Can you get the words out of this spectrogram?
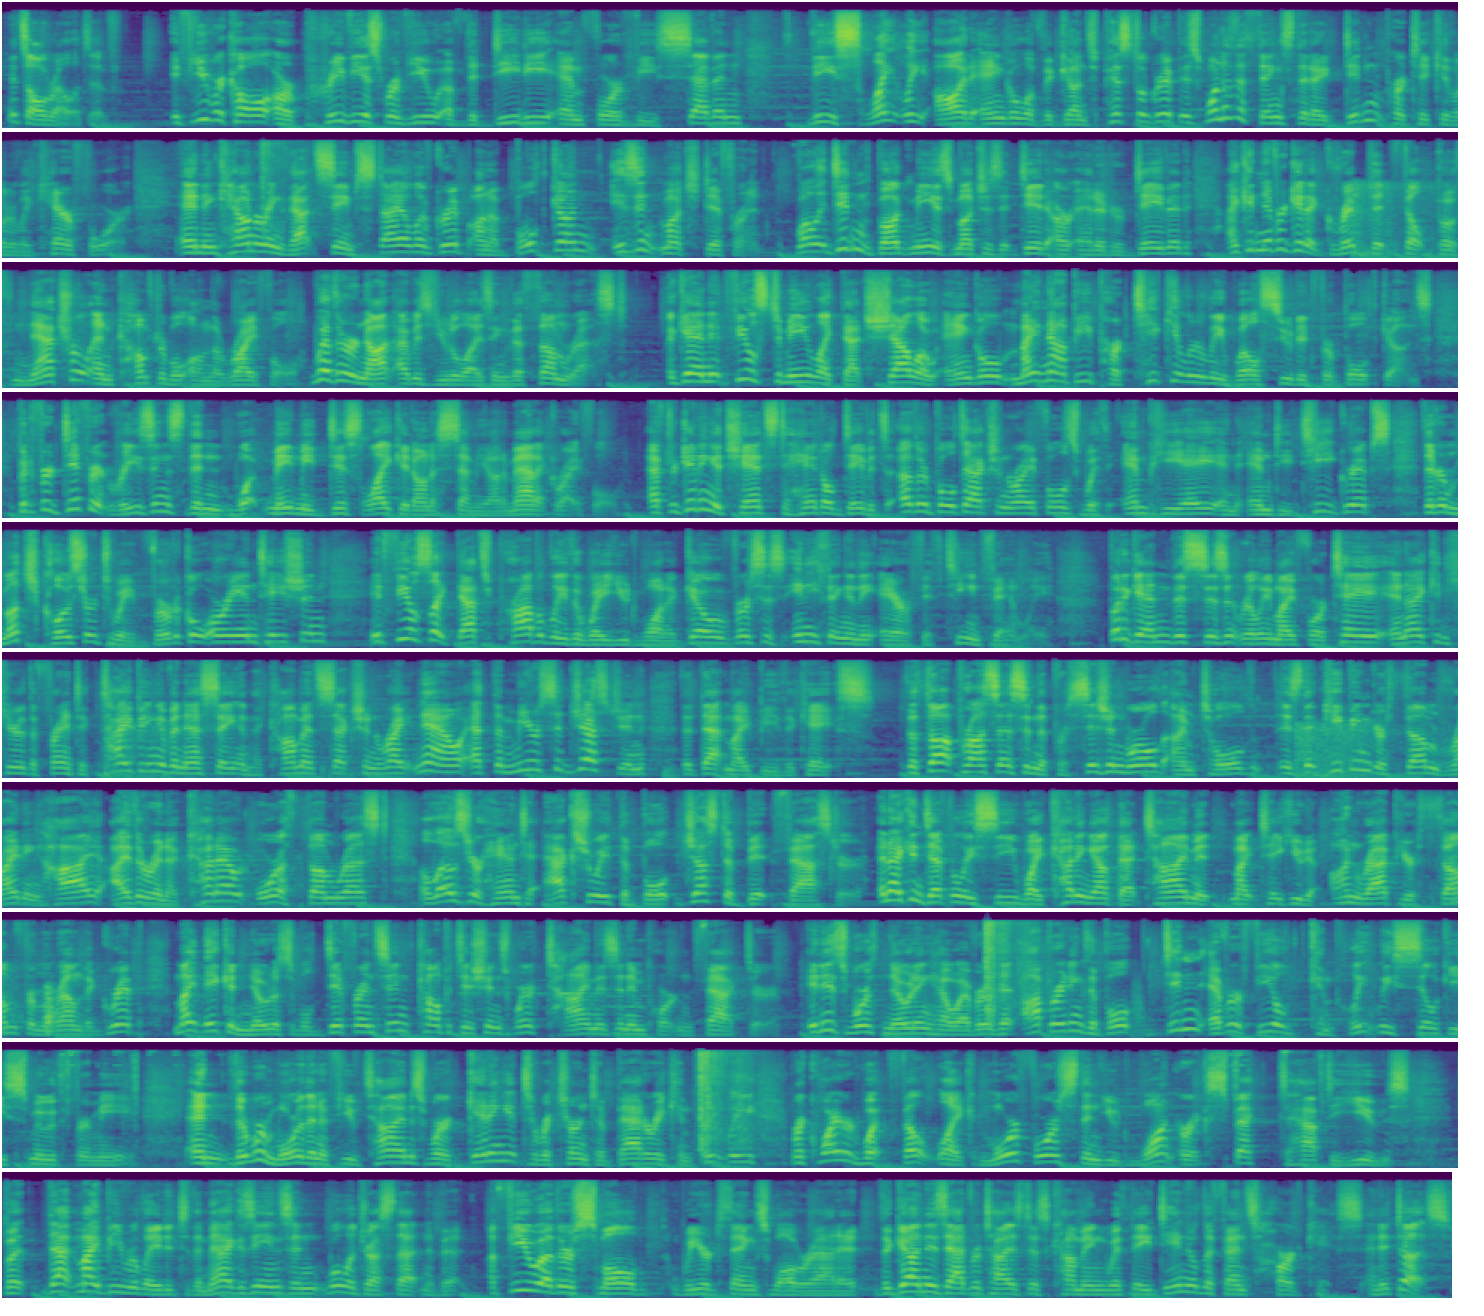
it's all relative. If you recall our previous review of the DD M4V7, the slightly odd angle of the gun's pistol grip is one of the things that I didn't particularly care for, and encountering that same style of grip on a bolt gun isn't much different. While it didn't bug me as much as it did our editor David, I could never get a grip that felt both natural and comfortable on the rifle, whether or not I was utilizing the thumb rest. Again, it feels to me like that shallow angle might not be particularly well suited for bolt guns, but for different reasons than what made me dislike it on a semi-automatic rifle. After getting a chance to handle David's other bolt action rifles with MPA and MDT grips that are much closer to a vertical orientation, it feels like that's probably the way you'd want to go versus anything in the AR-15 family. But again, this isn't really my forte, and I can hear the frantic typing of an essay in the comments section right now at the mere suggestion that that might be the case. The thought process in the precision world, I'm told, is that keeping your thumb riding high, either in a cutout or a thumb rest, allows your hand to actuate the bolt just a bit faster. And I can definitely see why cutting out that time it might take you to unwrap your thumb from around the grip might make a noticeable difference in competitions where time is an important factor. It is worth noting, however, that operating the bolt didn't ever feel completely silky smooth for me, and there were more than a few times where getting it to return to battery completely required what felt like more more force than you'd want or expect to have to use, but that might be related to the magazines, and we'll address that in a bit. A few other small weird things while we're at it. The gun is advertised as coming with a Daniel Defense hard case, and it does.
